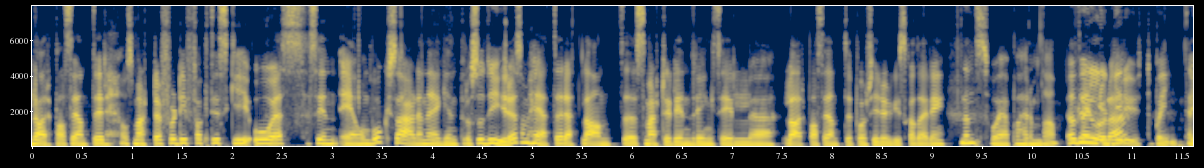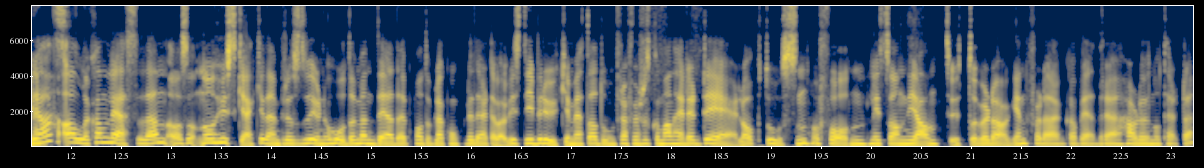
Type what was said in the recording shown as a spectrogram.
LAR-pasienter og smerte, fordi faktisk i OS sin e-håndbok så er det en egen prosedyre som heter et eller annet eh, smertelindring til eh, LAR-pasienter på kirurgisk avdeling. Den så jeg på her om dagen. Ja, den ligger det? ute på internett. Ja, alle kan lese den. og så, Nå husker jeg ikke den prosedyren i hodet, men det det på en måte ble konkludert, det var hvis de bruker metadon fra før, så skal man heller dele opp dosen og få den litt sånn jevnt utover dagen, for det ga bedre Har du notert det?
